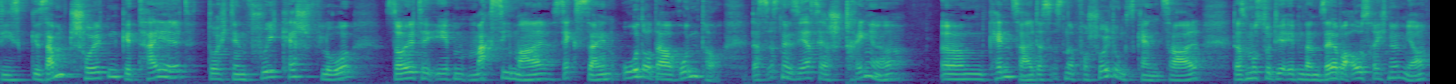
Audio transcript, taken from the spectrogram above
die Gesamtschulden geteilt durch den Free Cashflow sollte eben maximal 6 sein oder darunter. Das ist eine sehr, sehr strenge ähm, Kennzahl, das ist eine Verschuldungskennzahl. Das musst du dir eben dann selber ausrechnen, ja.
